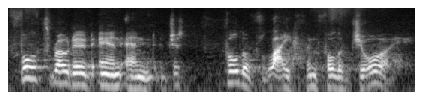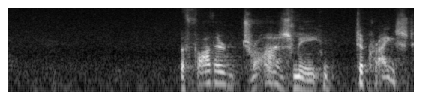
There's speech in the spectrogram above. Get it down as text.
full throated and, and just full of life and full of joy. The Father draws me to Christ.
